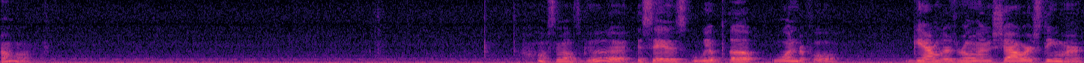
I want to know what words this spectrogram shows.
Oh. Oh, smells good. It says whipped up wonderful. Gambler's Ruin Shower Steamer.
